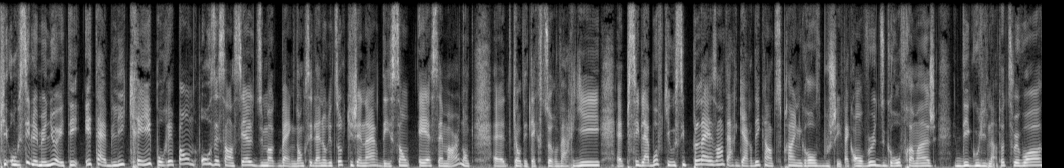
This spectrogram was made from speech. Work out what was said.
puis aussi le menu a été établi, créé pour répondre aux essentiels du mukbang. Donc c'est de la nourriture qui génère des sons ASMR, donc euh, qui ont des textures variées. Euh, puis c'est de la bouffe qui est aussi plaisante à regarder quand tu prends une grosse bouchée. Fait qu'on veut du gros fromage dégoulinant. Toi tu veux voir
